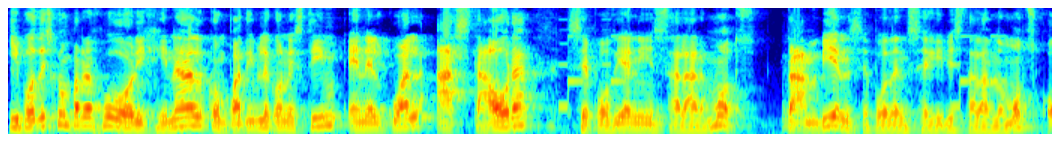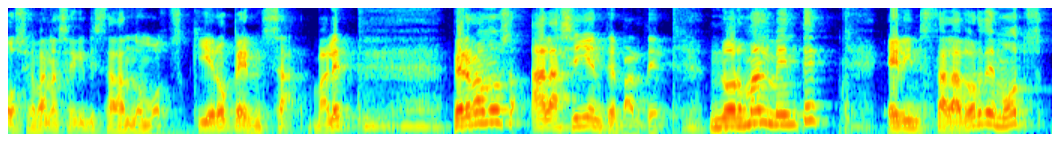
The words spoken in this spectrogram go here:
Y podéis comprar el juego original, compatible con Steam, en el cual hasta ahora se podían instalar mods. También se pueden seguir instalando mods o se van a seguir instalando mods, quiero pensar, ¿vale? Pero vamos a la siguiente parte. Normalmente el instalador de mods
